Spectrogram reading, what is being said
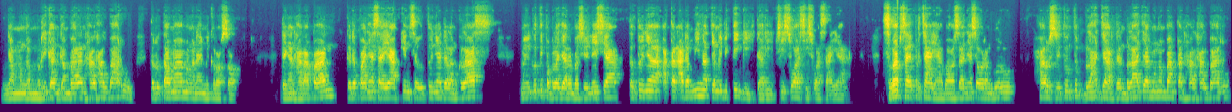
memberikan gambaran hal-hal baru, terutama mengenai Microsoft. Dengan harapan ke depannya saya yakin seutuhnya dalam kelas mengikuti pembelajaran bahasa Indonesia tentunya akan ada minat yang lebih tinggi dari siswa-siswa saya. Sebab saya percaya bahwasanya seorang guru harus dituntut belajar dan belajar mengembangkan hal-hal baru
